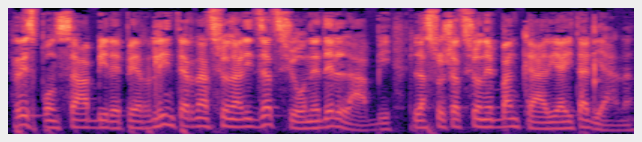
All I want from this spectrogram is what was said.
responsabile per l'internazionalizzazione dell'ABI, l'associazione bancaria italiana.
